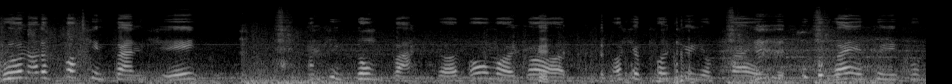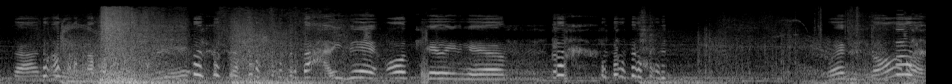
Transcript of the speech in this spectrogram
doing I did a fucking banshee. Fucking dumb bastard. Oh my god. I should punch you in your face. Wait until you come down here. that is it. I'm killing him. Where's he gone?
